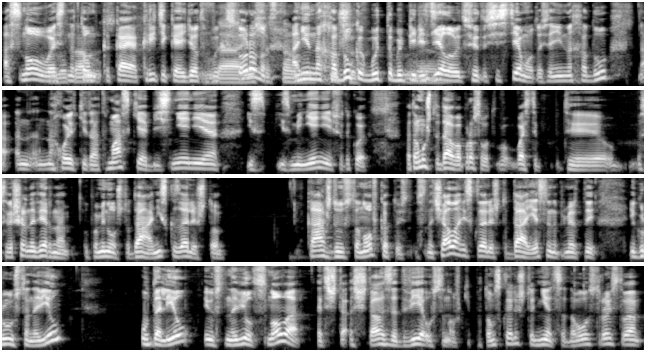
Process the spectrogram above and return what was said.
основываясь ну, на там... том, какая критика идет в да, их сторону, они, они на ходу как будто бы переделывают да. всю эту систему. То есть они на ходу на, находят какие-то отмазки, объяснения, из, изменения и все такое. Потому что, да, вопрос, вот, Вася, ты совершенно верно упомянул, что да, они сказали, что каждая установка, то есть сначала они сказали, что да, если, например, ты игру установил, удалил и установил снова, это считалось за две установки. Потом сказали, что нет, с одного устройства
